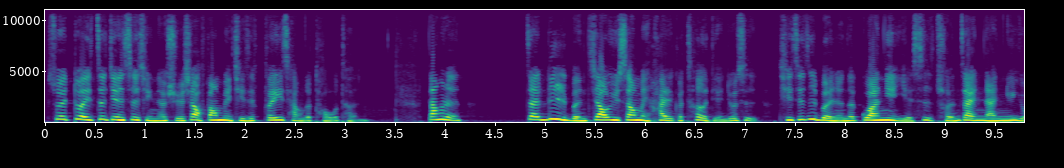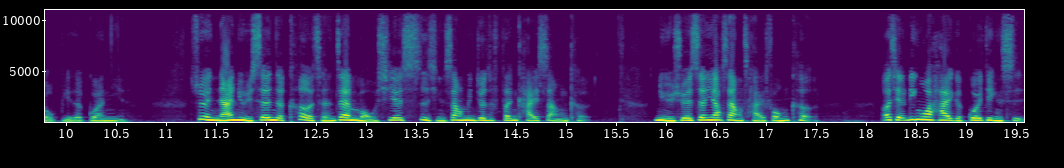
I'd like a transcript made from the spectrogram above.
所以对这件事情呢，学校方面其实非常的头疼。当然，在日本教育上面还有一个特点，就是其实日本人的观念也是存在男女有别的观念，所以男女生的课程在某些事情上面就是分开上课，女学生要上裁缝课，而且另外还有一个规定是，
